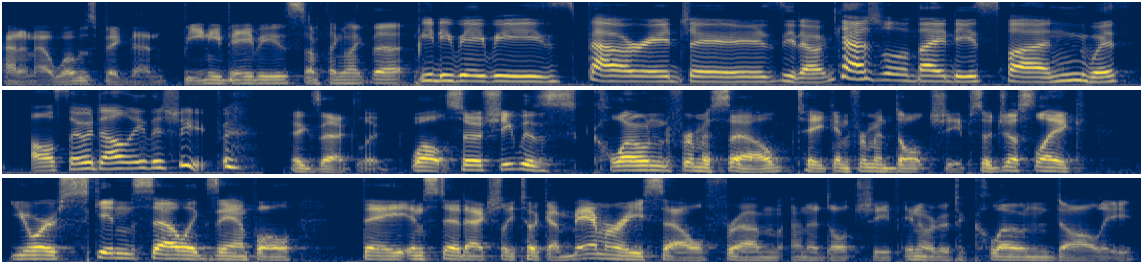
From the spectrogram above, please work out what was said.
I don't know what was big then, Beanie Babies, something like that. Beanie Babies, Power Rangers, you know, casual 90s fun with also Dolly the sheep. Exactly. Well, so she was cloned from a cell taken from adult sheep. So just like your skin cell example, they instead actually took a mammary cell from an adult sheep in order to clone Dolly.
